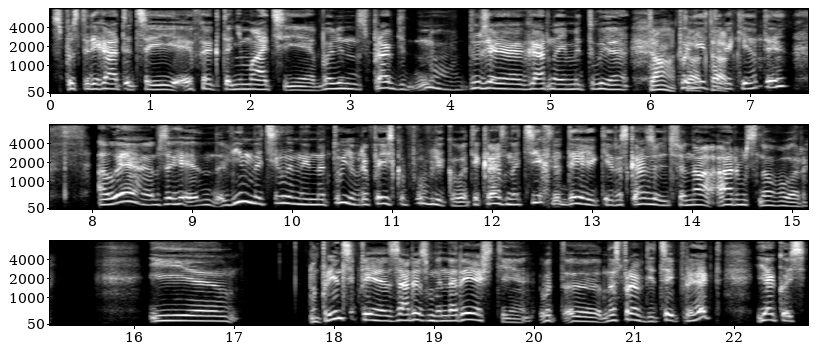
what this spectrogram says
спостерігати цей ефект анімації, бо він справді ну, дуже гарно імітує так, політ так, ракети. Але він націлений на ту європейську публіку, от якраз на цих людей, які розказують, що на Arms no war. І В принципі, зараз ми нарешті, от е, насправді цей проект якось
